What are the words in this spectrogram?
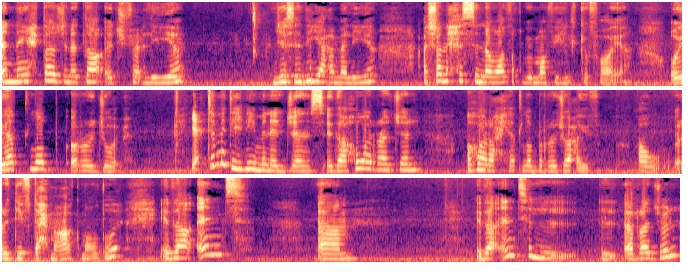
إنه يحتاج نتائج فعلية جسدية عملية عشان يحس إنه واثق بما فيه الكفاية ويطلب الرجوع. يعتمد هني من الجنس إذا هو الرجل هو راح يطلب الرجوع أو يرد يفتح معاك موضوع. إذا أنت إذا أنت الرجل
